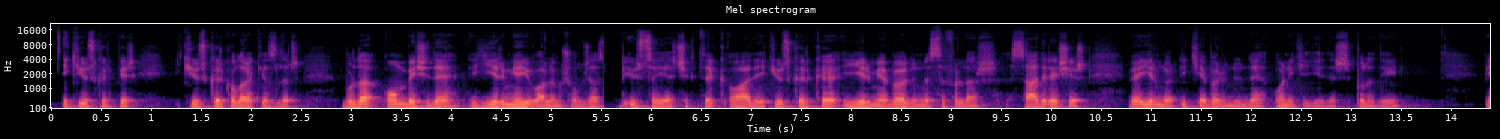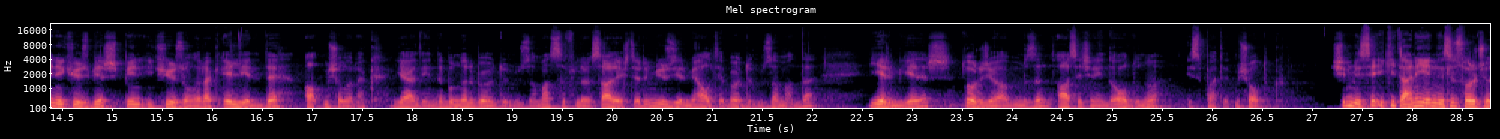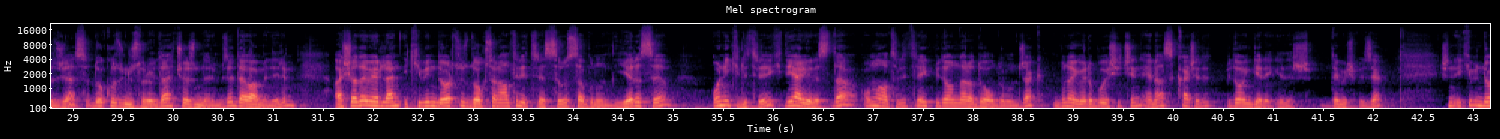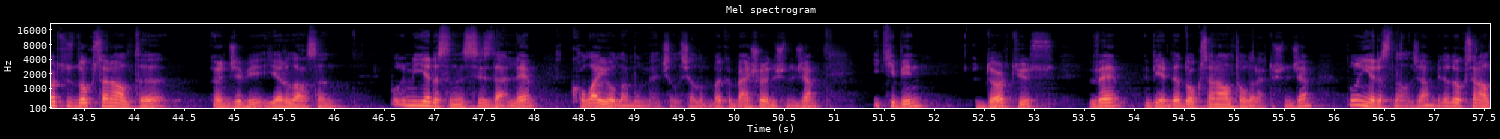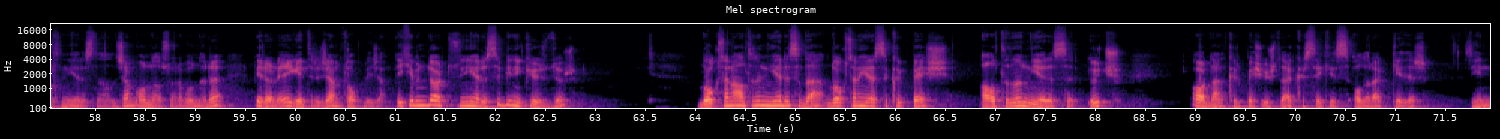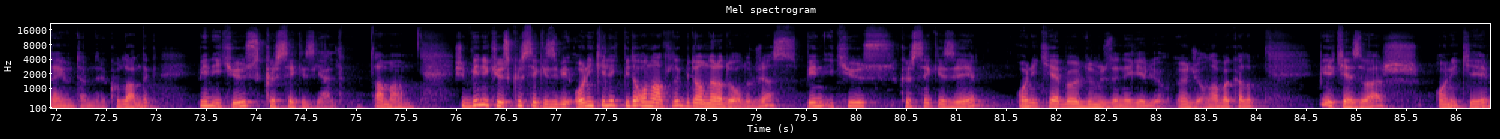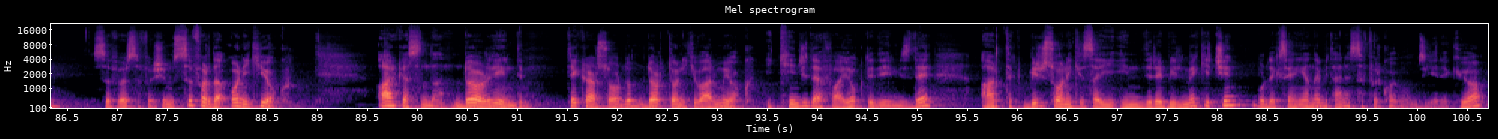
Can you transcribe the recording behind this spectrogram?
241 240 olarak yazılır. Burada 15'i de 20'ye yuvarlamış olacağız. Bir üst sayıya çıktık. O halde 240'ı 20'ye böldüğünde sıfırlar sadeleşir ve 24 2'ye bölündüğünde 12 gelir. Bu da değil. 1201, 1200 olarak 57 de 60 olarak geldiğinde bunları böldüğümüz zaman sıfırları sadeleştirelim. 120'yi 6'ya böldüğümüz zaman da 20 gelir. Doğru cevabımızın A seçeneğinde olduğunu ispat etmiş olduk. Şimdi ise iki tane yeni nesil soru çözeceğiz. 9. soruyla çözümlerimize devam edelim. Aşağıda verilen 2496 litre sıvı sabunun yarısı 12 litrelik, diğer yarısı da 16 litrelik bidonlara doldurulacak. Buna göre bu iş için en az kaç adet bidon gereklidir demiş bize. Şimdi 2496 önce bir yarılansın. Bunun bir yarısını sizlerle kolay yoldan bulmaya çalışalım. Bakın ben şöyle düşüneceğim. 2400 ve bir de 96 olarak düşüneceğim. Bunun yarısını alacağım. Bir de 96'nın yarısını alacağım. Ondan sonra bunları bir araya getireceğim, toplayacağım. 2400'ün yarısı 1200'dür. 96'nın yarısı da 90'ın yarısı 45, 6'nın yarısı 3. Oradan 45, 3 daha 48 olarak gelir. Zihinden yöntemleri kullandık. 1248 geldi. Tamam. Şimdi 1248'i bir 12'lik bir de 16'lık bidonlara dolduracağız. 1248'i 12'ye böldüğümüzde ne geliyor? Önce ona bakalım. Bir kez var. 12, 0, 0. Şimdi 0'da 12 yok. Arkasından 4'e indim. Tekrar sordum. 4'te 12 var mı? Yok. İkinci defa yok dediğimizde artık bir sonraki sayıyı indirebilmek için buradaki sayının yanına bir tane 0 koymamız gerekiyor.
